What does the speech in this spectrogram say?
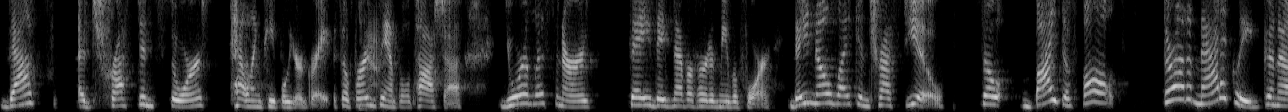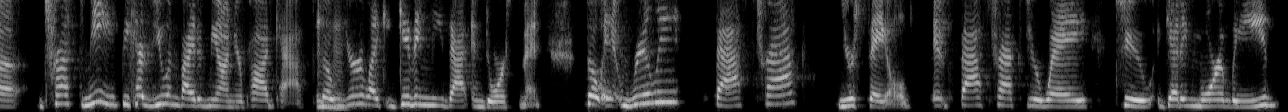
that's a trusted source telling people you're great. So, for yeah. example, Tasha, your listeners say they've never heard of me before. They know, like, and trust you. So, by default, they're automatically gonna trust me because you invited me on your podcast. So, mm-hmm. you're like giving me that endorsement. So, it really fast tracks your sales, it fast tracks your way to getting more leads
